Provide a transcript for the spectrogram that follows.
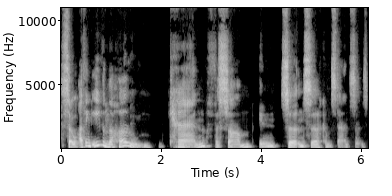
So I think even the home can, for some, in certain circumstances,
